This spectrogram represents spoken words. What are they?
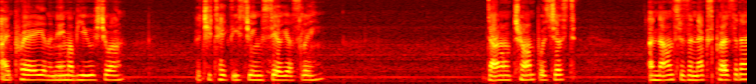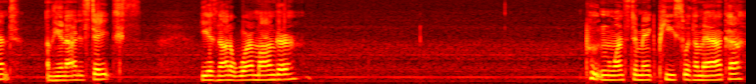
I pray in the name of Yeshua that you take these dreams seriously. Donald Trump was just announced as the next president of the United States. He is not a warmonger. Putin wants to make peace with America.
